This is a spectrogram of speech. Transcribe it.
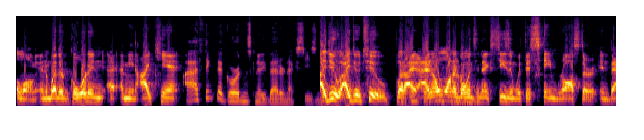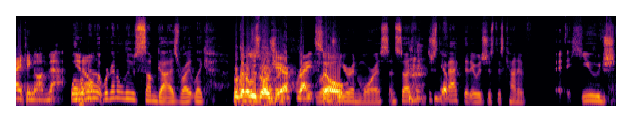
along. And whether Gordon, I, I mean, I can't. I think that Gordon's going to be better next season. I do, I do too. But I, I don't want to go into next season with this same roster and banking on that. well, you we're know, gonna we're gonna lose some guys, right? Like we're gonna lose Rozier, right? So Rozier and Morris, and so I think just the Yep. fact that it was just this kind of uh, huge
